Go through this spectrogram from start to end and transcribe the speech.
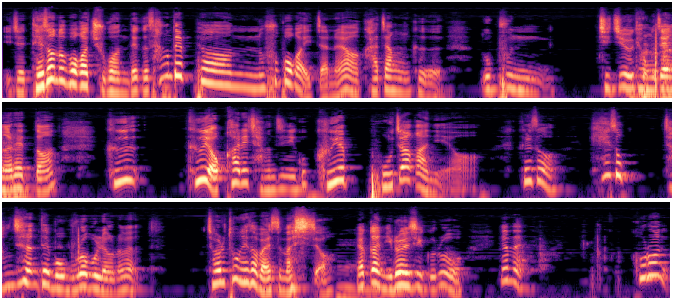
이제 대선 후보가 죽었는데 그 상대편 후보가 있잖아요 가장 그 높은 지지율 경쟁을 네. 했던 그 그 역할이 장진이고 그의 보좌관이에요. 그래서 계속 장진한테 뭐 물어보려고 그러면 저를 통해서 말씀하시죠. 음. 약간 이런 식으로. 그냥 그런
